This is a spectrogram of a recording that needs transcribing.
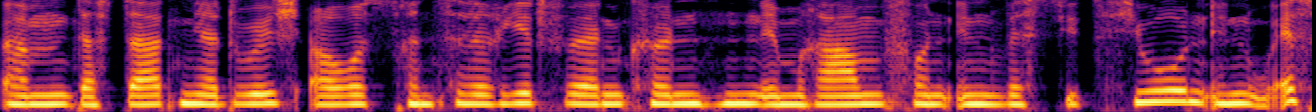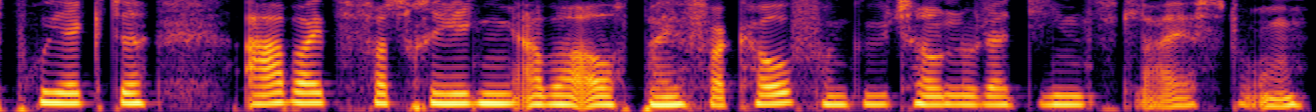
ähm, dass Daten ja durchaus transferiert werden könnten im Rahmen von Investitionen in US-Projekte, Arbeitsverträgen, aber auch bei Verkauf von Gütern oder Dienstleistungen.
